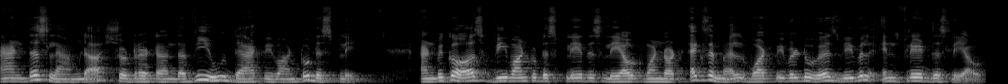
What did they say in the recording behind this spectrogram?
And this lambda should return the view that we want to display. And because we want to display this layout one.xml, what we will do is we will inflate this layout.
